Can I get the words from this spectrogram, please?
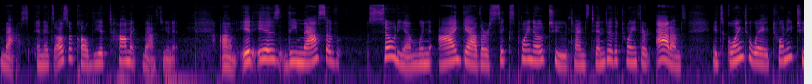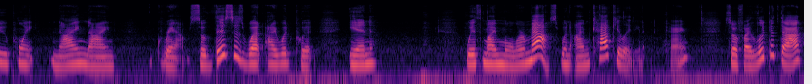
mass. And it's also called the atomic mass unit. Um, it is the mass of sodium when I gather 6.02 times 10 to the 23rd atoms, it's going to weigh 22.99 grams. So this is what I would put in with my molar mass when I'm calculating it, okay? So if I look at that,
